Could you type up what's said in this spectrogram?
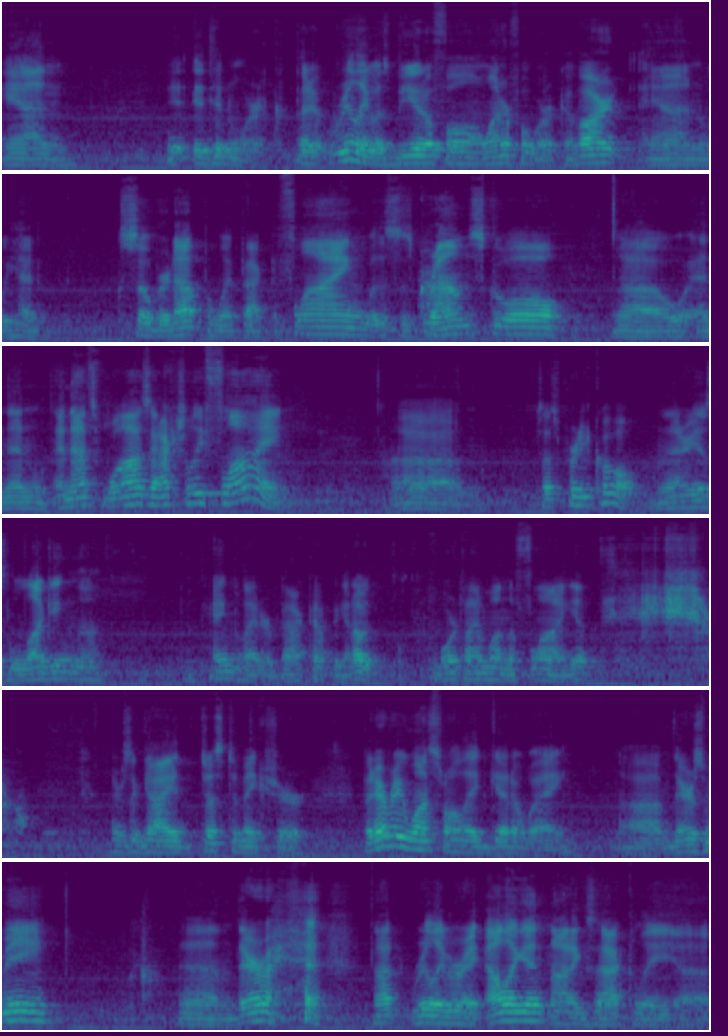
and it, it didn't work. But it really was beautiful and wonderful work of art, and we had sobered up and went back to flying. Well, this is ground school, uh, and then and that's Woz actually flying. Um, so that's pretty cool. And there he is lugging the hang glider back up again. Oh, more time on the flying. Yep. There's a guy just to make sure. But every once in a while they'd get away. Um, there's me, and they're not really very elegant, not exactly uh,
